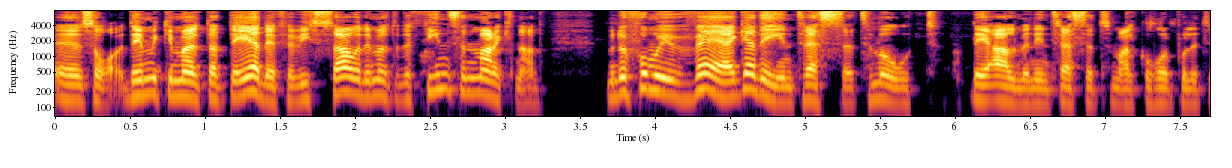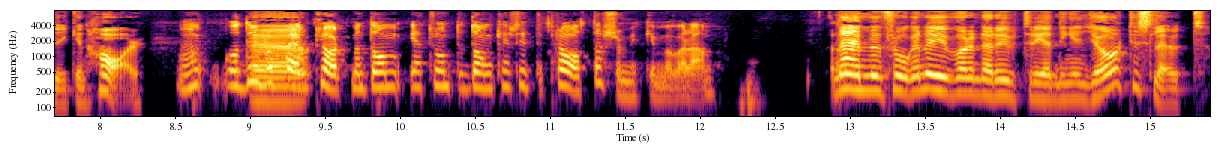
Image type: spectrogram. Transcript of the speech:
Eh, så. Det är mycket möjligt att det är det för vissa och det är möjligt att det finns en marknad. Men då får man ju väga det intresset mot det allmänintresset som alkoholpolitiken har. Mm. Och det var Eh. självklart, men de, jag tror inte de kanske inte pratar så mycket med varandra. Nej, men frågan är ju vad den där utredningen gör till slut.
